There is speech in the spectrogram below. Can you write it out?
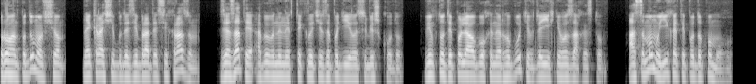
Роган подумав, що найкраще буде зібрати всіх разом, зв'язати, аби вони не втекли чи заподіяли собі шкоду, вімкнути поля обох енергоботів для їхнього захисту, а самому їхати по допомогу.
